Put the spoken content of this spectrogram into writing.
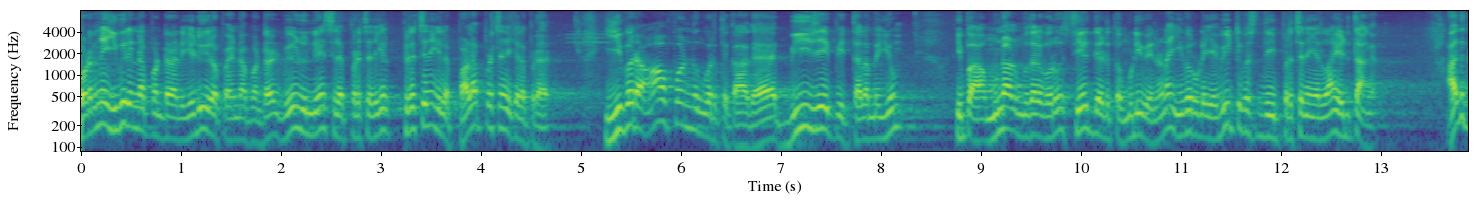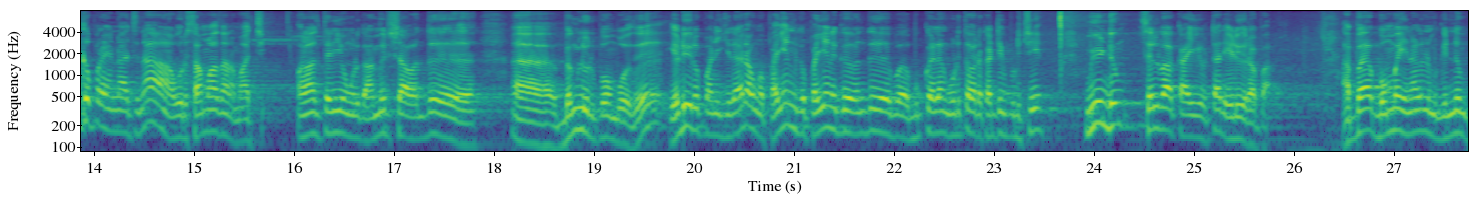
உடனே இவர் என்ன பண்ணுறாரு எடியூரப்பா என்ன பண்ணுறாரு வேணும்னே சில பிரச்சனைகள் பிரச்சனைகளை பல பிரச்சனை கிளப்புறார். இவரை ஆஃப் பண்ணுங்கிறதுக்காக பிஜேபி தலைமையும் இப்போ முன்னாள் முதல்வரும் சேர்த்து எடுத்த முடிவு என்னென்னா இவருடைய வீட்டு வசதி பிரச்சனையெல்லாம் எடுத்தாங்க. அதுக்கப்புறம் என்னாச்சுன்னா ஒரு சமாதானம் ஆச்சு. அதனால் தெரியும் உங்களுக்கு அமித்ஷா வந்து பெங்களூர் போகும்போது எடியூரப்பா நிற்கிறார் அவங்க பையனுக்கு பையனுக்கு வந்து புக்கெல்லாம் கொடுத்து அவரை கட்டி பிடிச்சி மீண்டும் செல்வாக்காகி விட்டார் எடியூரப்பா. அப்போ பொம்மையினால் நமக்கு இன்னும்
